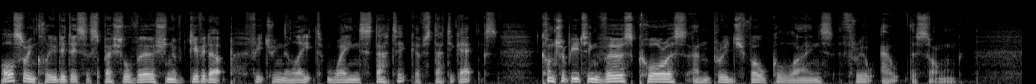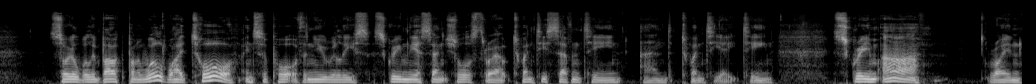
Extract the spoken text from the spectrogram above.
Also included is a special version of Give It Up featuring the late Wayne Static of Static X, contributing verse, chorus, and bridge vocal lines throughout the song. Soil will embark upon a worldwide tour in support of the new release Scream the Essentials throughout 2017 and 2018. Scream are Ryan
